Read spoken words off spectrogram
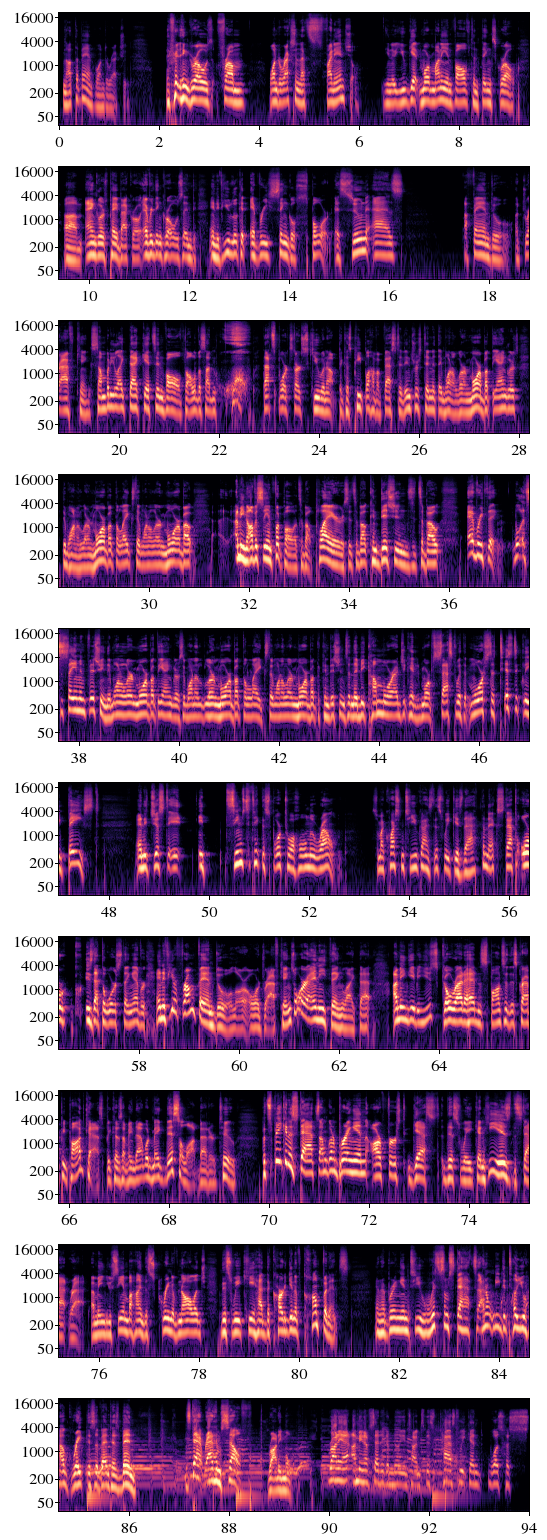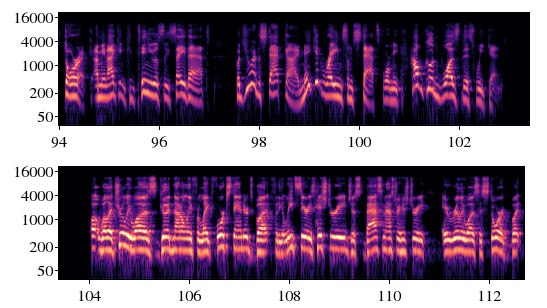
not the band One Direction, everything grows from one direction that's financial you know you get more money involved and things grow um, anglers payback grow everything grows and and if you look at every single sport as soon as a FanDuel, a DraftKings, somebody like that gets involved, all of a sudden, that sport starts skewing up because people have a vested interest in it. They want to learn more about the anglers. They want to learn more about the lakes. They want to learn more about, I mean, obviously in football, it's about players, it's about conditions, it's about everything. Well, it's the same in fishing. They want to learn more about the anglers. They want to learn more about the lakes. They want to learn more about the conditions, and they become more educated, more obsessed with it, more statistically based. And it just it it seems to take the sport to a whole new realm. So my question to you guys this week is that the next step or is that the worst thing ever? And if you're from FanDuel or or DraftKings or anything like that, I mean you, you just go right ahead and sponsor this crappy podcast because I mean that would make this a lot better too. But speaking of stats, I'm going to bring in our first guest this week, and he is the stat rat. I mean, you see him behind the screen of knowledge. This week, he had the cardigan of confidence and I bring into you with some stats. I don't need to tell you how great this event has been. The stat rat himself, Ronnie Moore. Ronnie, I, I mean, I've said it a million times. This past weekend was historic. I mean, I can continuously say that, but you are the stat guy. Make it rain some stats for me. How good was this weekend? Well, well, it truly was good, not only for Lake Fork standards, but for the Elite Series history, just Bassmaster history. It really was historic. But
